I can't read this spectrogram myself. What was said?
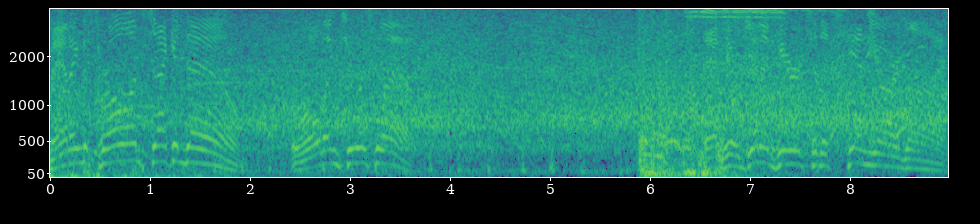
Manning to throw on second down. Rolling to his left. And he'll get it here to the 10-yard line.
